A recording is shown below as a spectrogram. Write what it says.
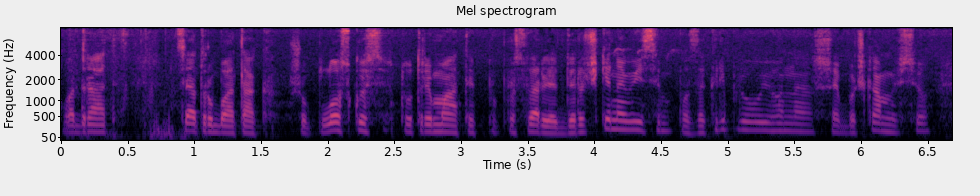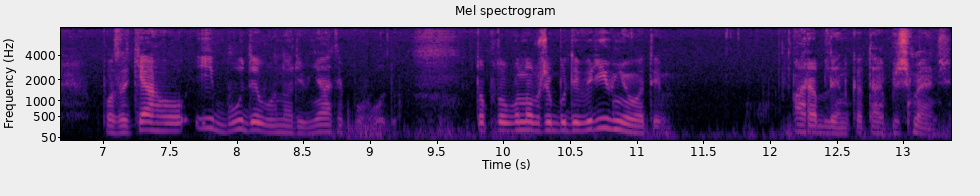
Квадрат. Ця труба так, щоб плоскость тут тримати, просверлюю дирочки на 8, позакріплював його на ще бочками, все, позатягував і буде воно рівняти погоду. Тобто воно вже буде вирівнювати, граблинка так більш-менш.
